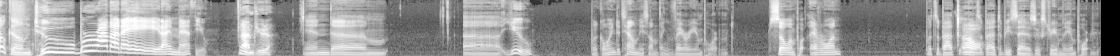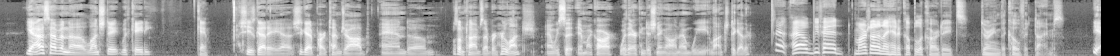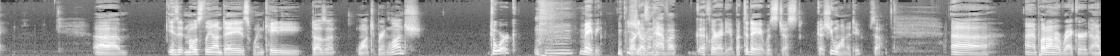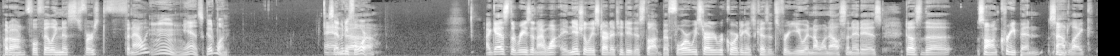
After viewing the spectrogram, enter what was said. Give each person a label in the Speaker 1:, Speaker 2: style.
Speaker 1: Welcome to Brother Date. I'm Matthew,
Speaker 2: I'm Judah.
Speaker 1: and um, uh, you were going to tell me something very important. So important, everyone. What's about to, what's
Speaker 2: Oh.
Speaker 1: about to be said is extremely important.
Speaker 2: Yeah, I was having a lunch date with Katie.
Speaker 1: Okay.
Speaker 2: She's got a uh, she's got a part time job, and um, sometimes I bring her lunch, and we sit in my car with air conditioning on, and we eat lunch together.
Speaker 1: Yeah, uh, we've had Marjan and I had a couple of car dates during the COVID times.
Speaker 2: Yeah. Um, is it mostly on days when Katie doesn't want to bring lunch to work? Mm, maybe, or
Speaker 1: Sure.
Speaker 2: doesn't have a, a clear idea. But today it was just because she wanted to. So, uh, I put on a record, and I put on Fulfillingness' First Finale.
Speaker 1: Mm, yeah, it's a good one.
Speaker 2: And,
Speaker 1: 74.
Speaker 2: uh, I guess the reason I want initially started to do this thought before we started recording is because it's for you and no one else, and it is. Does the song "Creepin" sound like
